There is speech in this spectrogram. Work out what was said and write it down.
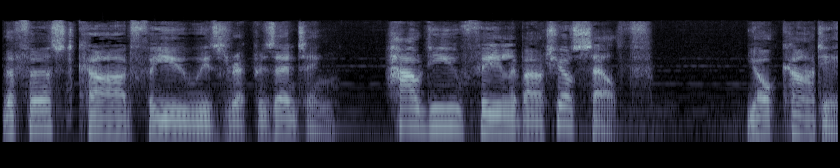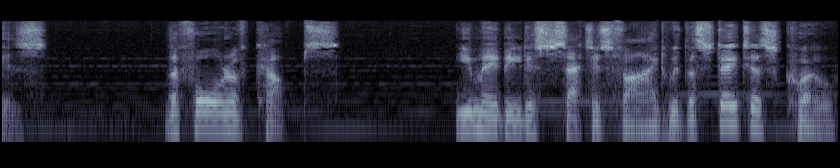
The first card for you is representing, how do you feel about yourself? Your card is the Four of Cups. You may be dissatisfied with the status quo.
